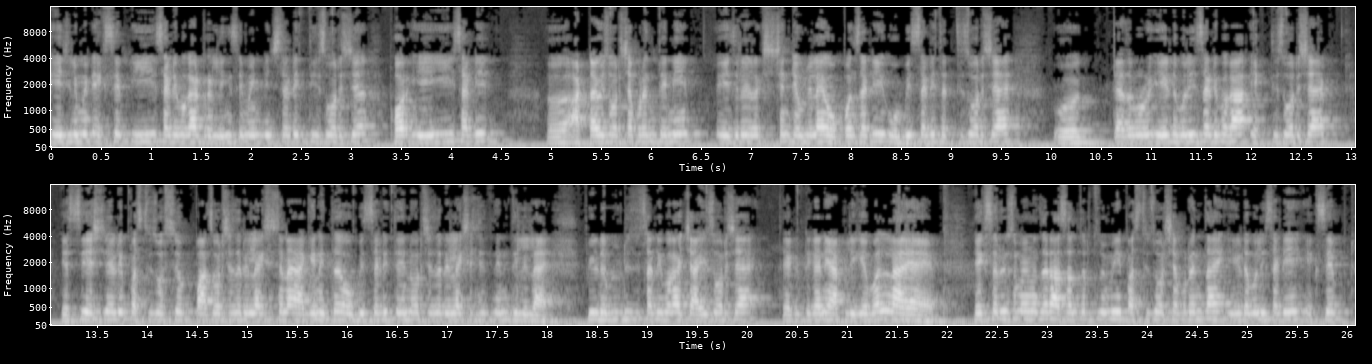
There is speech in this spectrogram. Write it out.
age limit except E साठी बघा ड्रिलिंग सिमेंटिंगसाठी तीस वर्ष फॉर ई साठी अठ्ठावीस वर्षापर्यंत त्यांनी एज रिलॅक्सेशन ठेवलेलं आहे. ओपनसाठी ओबीसीसाठी तेहतीस वर्ष आहे. त्याचबरोबर ए डब्ल्यू साठी बघा एकतीस वर्ष आहे. एस सी एस टीसाठी पस्तीस वर्ष पाच वर्षाचं रिलॅक्सेशन आहे. अगेन इथं ओबीसीसाठी तीन वर्षाचं रिलॅक्सेशन त्यांनी दिलेलं आहे. पीडब्ल्यू डी बघा चाळीस वर्ष आहे. त्या ठिकाणी ॲप्लिकेबल नाही आहे. एक सर्व्हिसमॅन जर असाल तर तुम्ही पस्तीस वर्षापर्यंत आहे. एडब्ल्यू साठी एक्सेप्ट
